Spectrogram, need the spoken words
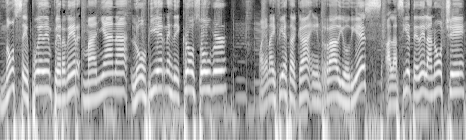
No se pueden perder mañana los viernes de crossover. Mañana hay fiesta acá en Radio 10 a las 7 de la noche.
